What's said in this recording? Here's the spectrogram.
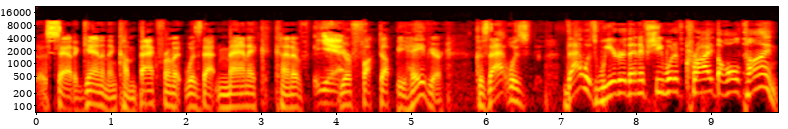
uh, sad again and then come back from it was that manic kind of Yeah. your fucked up behavior because that was that was weirder than if she would have cried the whole time.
